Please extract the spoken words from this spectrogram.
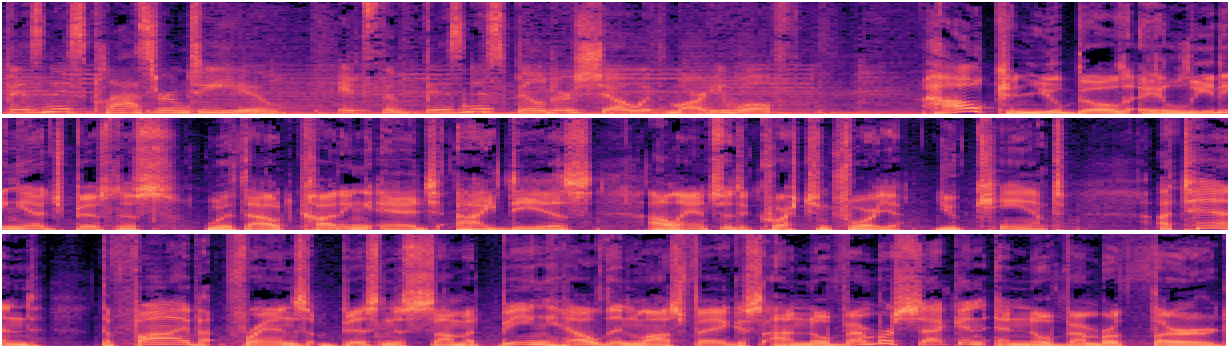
business classroom to you. It's the Business Builders Show with Marty Wolff. How can you build a leading edge business without cutting edge ideas? I'll answer the question for you. You can't. Attend the Five Friends Business Summit being held in Las Vegas on November 2nd and November 3rd.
